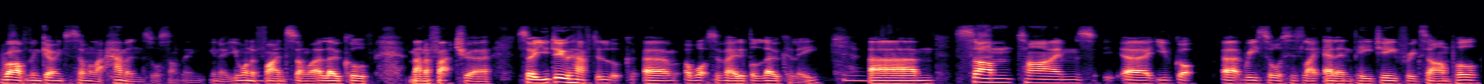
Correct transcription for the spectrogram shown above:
rather than going to someone like Hammond's or something. You know, you want to mm. find somewhere a local manufacturer. So you do have to look um, at what's available locally. Mm. Um, sometimes uh, you've got uh, resources like LNPG, for example,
